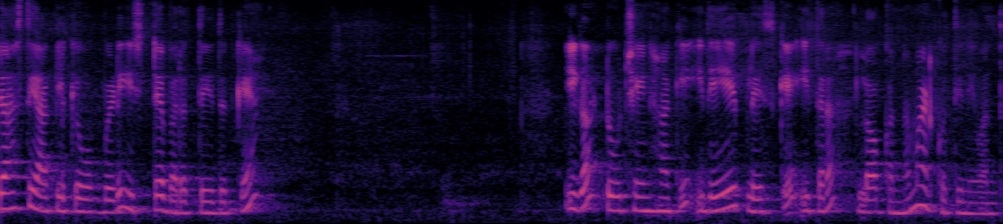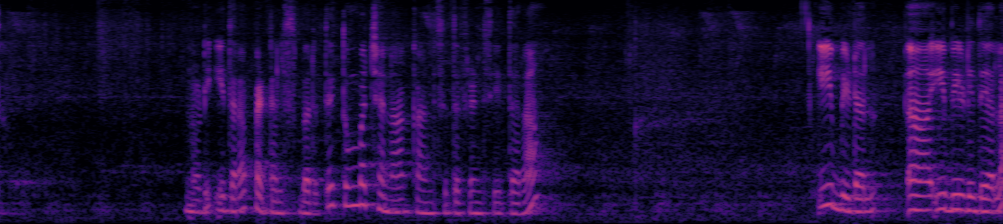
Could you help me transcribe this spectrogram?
ಜಾಸ್ತಿ ಹಾಕ್ಲಿಕ್ಕೆ ಹೋಗಬೇಡಿ, ಇಷ್ಟೇ ಬರುತ್ತೆ ಇದಕ್ಕೆ. ಈಗ ಟೂ ಚೈನ್ ಹಾಕಿ ಇದೇ ಪ್ಲೇಸ್ಗೆ ಈ ಥರ ಲಾಕನ್ನು ಮಾಡ್ಕೋತೀನಿ ಒಂದು. ನೋಡಿ, ಈ ಥರ ಪೆಟಲ್ಸ್ ಬರುತ್ತೆ. ತುಂಬ ಚೆನ್ನಾಗಿ ಕಾಣಿಸುತ್ತೆ ಫ್ರೆಂಡ್ಸ್ ಈ ಥರ ಈ ಬಿಡಲ್ ಈ ಬೀಡಿದೆಯಲ್ಲ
